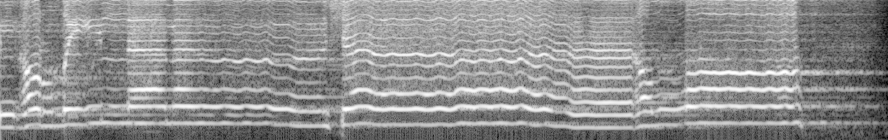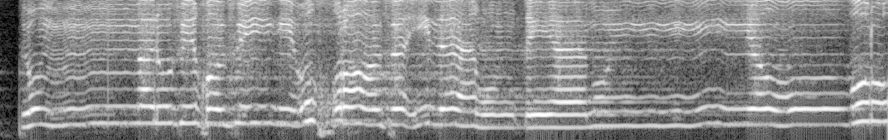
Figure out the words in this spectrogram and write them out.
الأرض إلا من شاء الله. ثم نفخ فيه أخرى فإذا هم قيام ينظرون.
